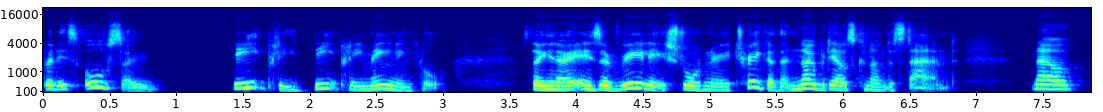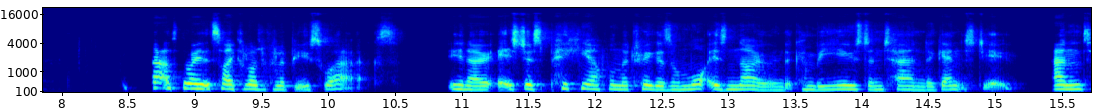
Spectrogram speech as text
but it's also deeply, deeply meaningful. So, you know, it is a really extraordinary trigger that nobody else can understand. Now, that's the way that psychological abuse works. You know, it's just picking up on the triggers and what is known that can be used and turned against you. And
